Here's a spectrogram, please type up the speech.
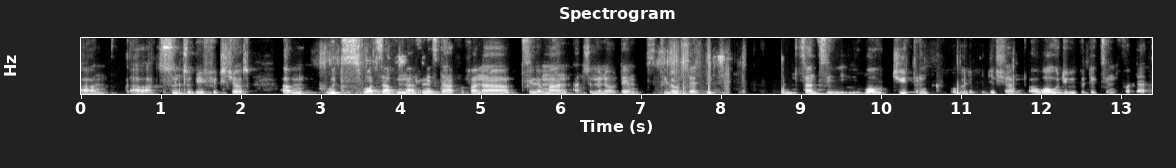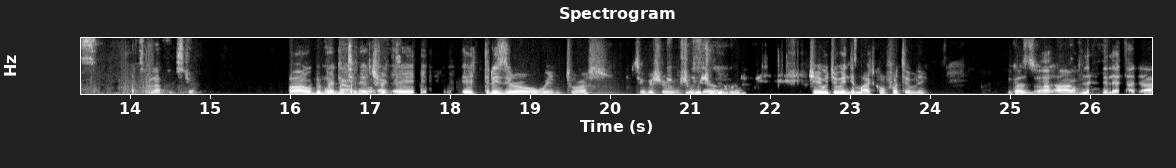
um our soon to be fixtures. Um, with what's happening at Leicester, Fofana, Tilleman, and so many of them still unsettled. Um, Santi, what do you think will be the prediction, or what would you be predicting for that particular fixture? I will be predicting a, a a 3-0 win to us. I think we should, we should, we should, should be able to win the match comfortably. Because So, uh, uh, the letter that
